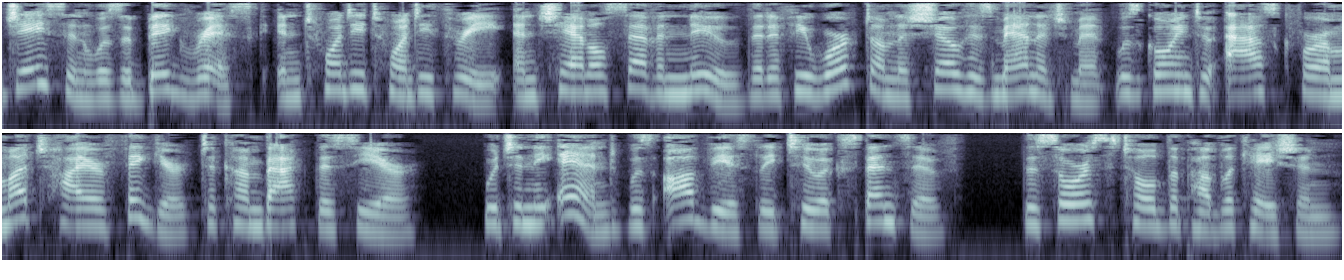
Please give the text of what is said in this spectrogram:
Jason was a big risk in 2023 and Channel 7 knew that if he worked on the show his management was going to ask for a much higher figure to come back this year, which in the end was obviously too expensive, the source told the publication.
